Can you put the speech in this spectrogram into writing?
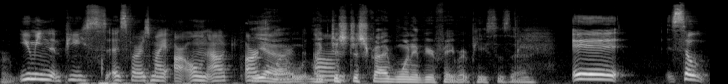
Or, You mean the piece as far as my our own art, artwork? yeah, like Um, just describe one of your favorite pieces there. it, so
